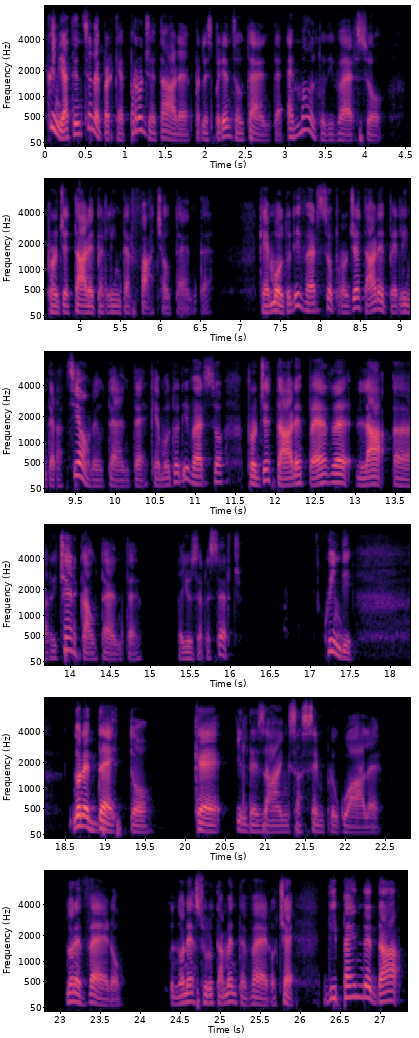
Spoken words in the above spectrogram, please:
Quindi attenzione perché progettare per l'esperienza utente è molto diverso progettare per l'interfaccia utente, che è molto diverso progettare per l'interazione utente, che è molto diverso progettare per la uh, ricerca utente, la user research. Quindi non è detto che il design sa sempre uguale. Non è vero, non è assolutamente vero, cioè dipende da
